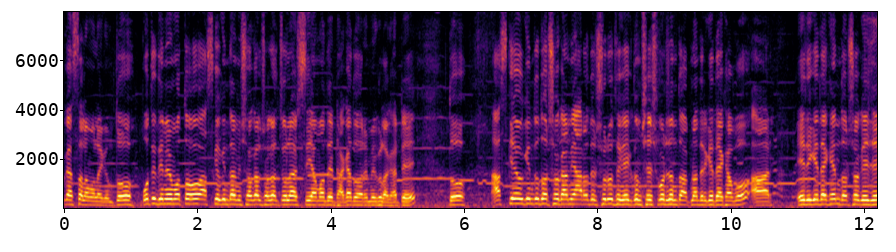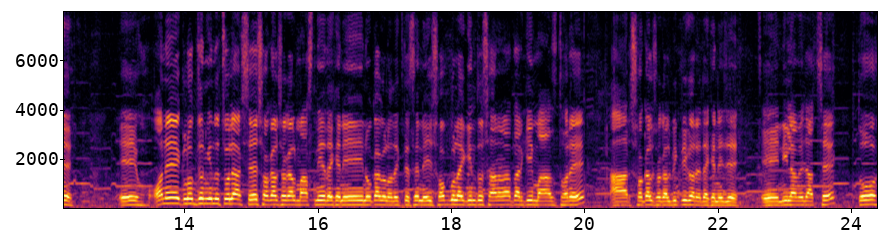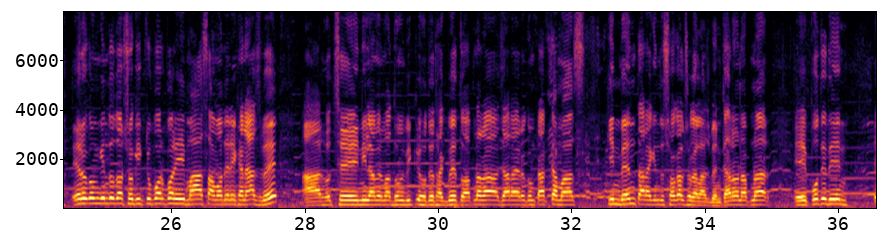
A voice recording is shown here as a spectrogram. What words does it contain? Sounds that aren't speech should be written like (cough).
দর্শক আসসালামু আলাইকুম। তো প্রতিদিনের মতো আজকেও কিন্তু আমি সকাল সকাল চলে আসছি আমাদের ঢাকা দোহারের মেঘুলা ঘাটে। তো আজকেও কিন্তু দর্শক, আমি আরদের শুরু থেকে একদম শেষ পর্যন্ত আপনাদেরকে দেখাবো। আর এদিকে দেখেন দর্শক, এই যে, এই অনেক লোকজন কিন্তু চলে আসছে। সকাল সকাল মাছ নিয়ে দেখেন, এই নৌকাগুলো দেখতেছেন, এই সবগুলাই কিন্তু সারা রাত আর কি মাছ ধরে আর সকাল সকাল বিক্রি করে দেখেন, এই যে, এই নিলামে যাচ্ছে। তো এরকম কিন্তু দর্শক, একটু পর পর এই মাছ আমাদের এখানে আসবে। আর হচ্ছে এই নিলামের মাধ্যমে বিক্রি হতে থাকবে। তো আপনারা যারা এরকম টাটকা মাছ কিনবেন তারা কিন্তু সকাল সকাল আসবেন। কারণ আপনার এই প্রতিদিন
